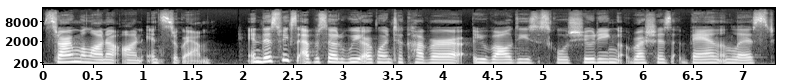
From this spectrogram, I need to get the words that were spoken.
Starring Milana on Instagram. In this week's episode, we are going to cover Uvalde's school shooting, Russia's ban list,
